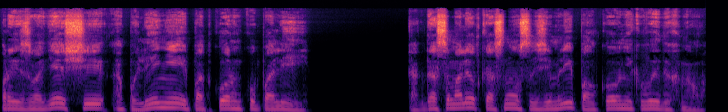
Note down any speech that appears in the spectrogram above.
производящие опыление и подкормку полей. Когда самолет коснулся земли, полковник выдохнул.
